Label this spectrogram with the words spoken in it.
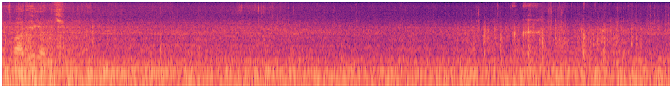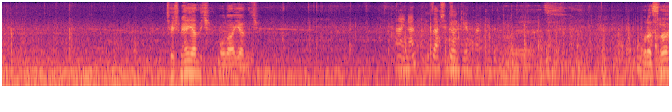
Evet vadiye geldik. Çeşmeye geldik. Olağa geldik. Aynen. Güzel şu gölgeye park edelim. Evet. Burası da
